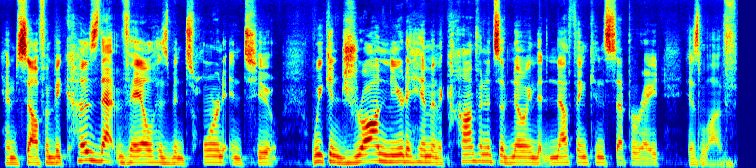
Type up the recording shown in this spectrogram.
himself. And because that veil has been torn in two, we can draw near to him in the confidence of knowing that nothing can separate his love.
